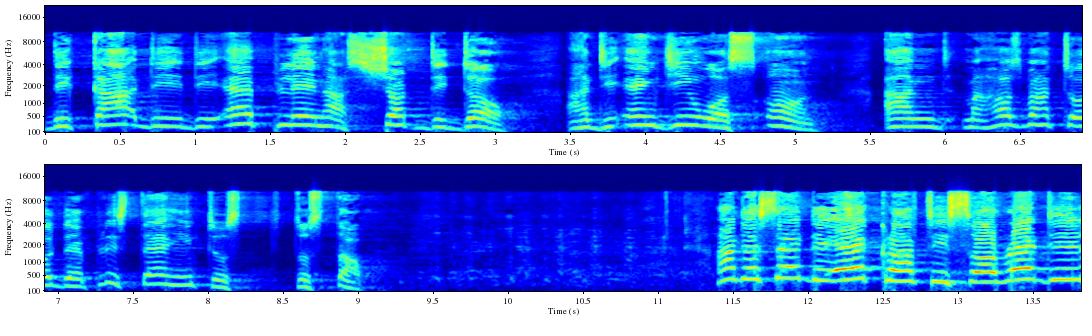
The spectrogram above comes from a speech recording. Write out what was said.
The car, the, the airplane has shut the door and the engine was on. And my husband told them, please tell him to, to stop. And they said the aircraft is already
